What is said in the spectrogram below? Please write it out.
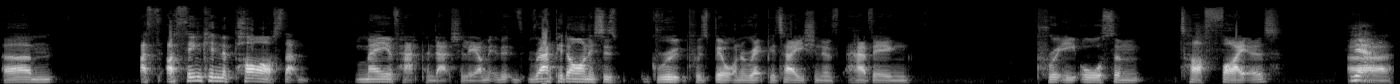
Um, I, th- I think in the past that may have happened actually. I mean, Rapid Arnis's group was built on a reputation of having pretty awesome, tough fighters. Yeah. Uh,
